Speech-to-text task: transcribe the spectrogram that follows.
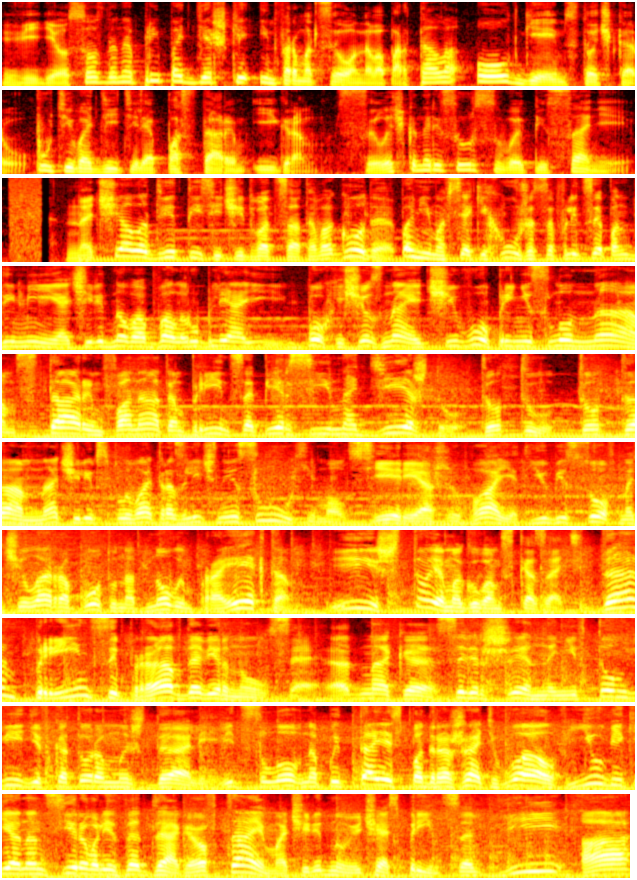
Видео создано при поддержке информационного портала oldgames.ru, путеводителя по старым играм. Ссылочка на ресурс в описании. Начало 2020 года, помимо всяких ужасов в лице пандемии, очередного обвала рубля и бог еще знает чего, принесло нам, старым фанатам Принца Персии, надежду. То тут, то там начали всплывать различные слухи, мол, серия оживает, Ubisoft начала работу над новым проектом. И что я могу вам сказать? Да, Принц и правда вернулся. Однако, совершенно не в том виде, в котором мы ждали, ведь словно пытаясь подражать Valve, юбики анонсировали The Dagger of Time, очередную часть принца, в VR.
